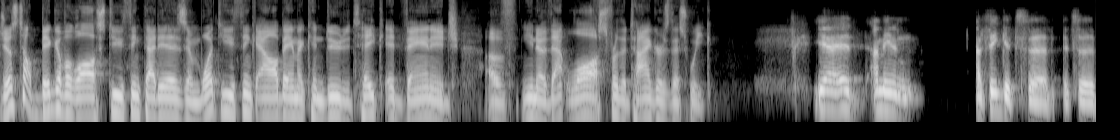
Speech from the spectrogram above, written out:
Just how big of a loss do you think that is, and what do you think Alabama can do to take advantage of you know that loss for the Tigers this week? Yeah, it, I mean, I think it's a it's a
